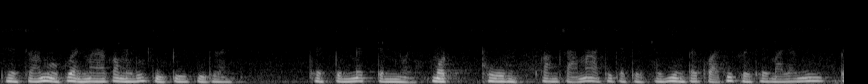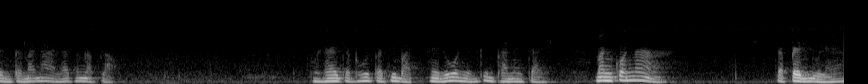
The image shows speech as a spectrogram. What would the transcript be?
เทศสอนหมู่เพื่อนมาก็ไม่รู้กี่ปีกี่เดือน เทศเป็นเม็ดเต็มหน่วย หมดภูมิความสามารถที่จะเทศให้ยิ่งไปกว่าที่เคยเทศมาแล้วนี้เป็นไปไม่ได้แล้วสำหรับเราผู้ใดจะพูดปฏิบัติ ให้รู้เห็นขึ้นภายในใจ มันก็น่าจะเป็นอยู่แล้ว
